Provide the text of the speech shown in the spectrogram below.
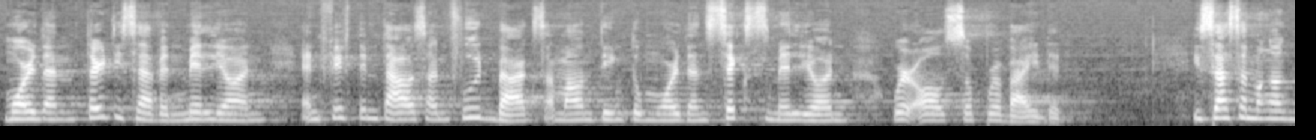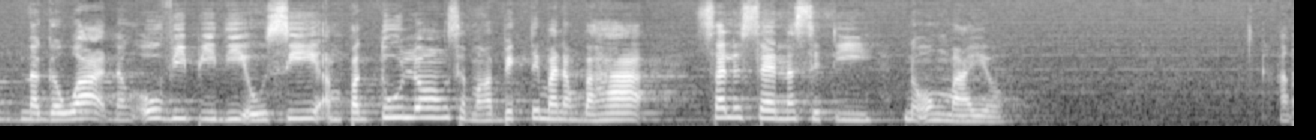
more than 37 million, and 15,000 food bags amounting to more than 6 million were also provided. Isa sa mga nagawa ng OVP-DOC ang pagtulong sa mga biktima ng baha sa Lucena City noong Mayo. Ang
